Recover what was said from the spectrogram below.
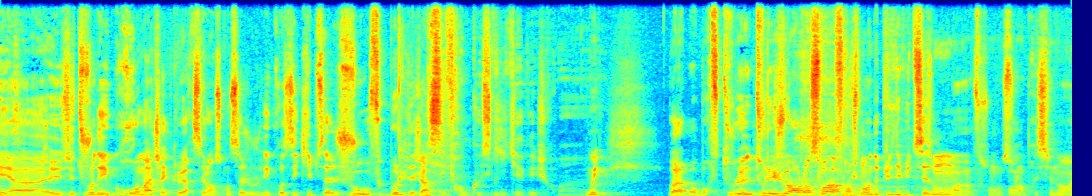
Et, euh, c'est toujours des gros matchs avec le RC Lens quand ça joue des grosses équipes, ça joue au football déjà. Oui, c'est Frankowski qui avait, je crois. Oui. Voilà, bon, tous les joueurs lensois, franchement, depuis le début de saison, euh, sont, impressionnants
